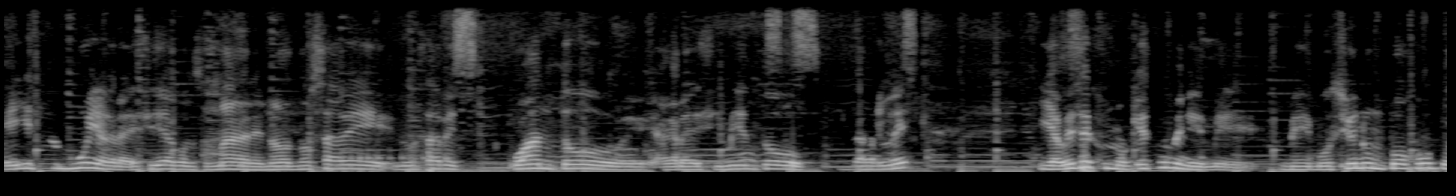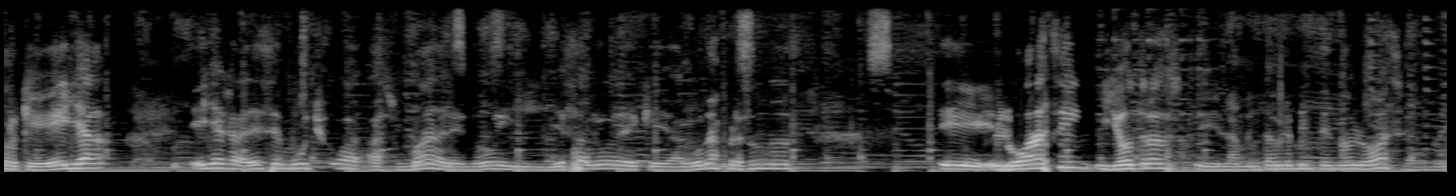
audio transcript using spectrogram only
ella está muy agradecida con su madre, no, no sabe, no sabe cuánto eh, agradecimiento darle. Y a veces como que esto me, me, me emociona un poco porque ella, ella agradece mucho a, a su madre, ¿no? Y es algo de que algunas personas eh, lo hacen y otras eh, lamentablemente no lo hacen, ¿no?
